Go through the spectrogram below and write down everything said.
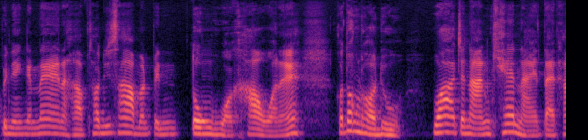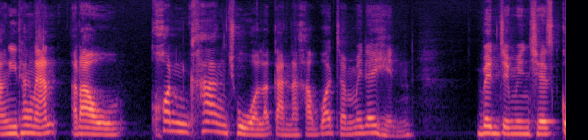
เป็นยังไงกันแน่นะครับ เท่าที่ทราบมันเป็นตรงหัวเข่าอะนะก็ต้องรอดู ว่าจะนานแค่ไหนแต่ทั้งนี้ทั้งนั้นเราค่อนข้างชัวร์แล้วกันนะครับ ว่าจะไม่ได้เห็นเบนจามินเชสโก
